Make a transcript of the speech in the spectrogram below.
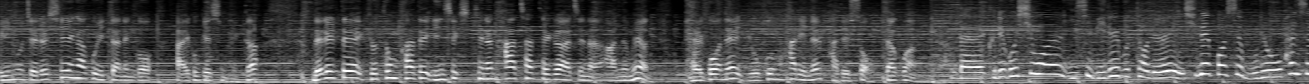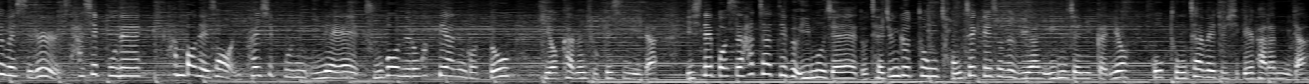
의무제를 시행하고 있다는 거 알고 계십니까? 내릴 때 교통카드 인식시키는 하차 태그 하지 않으면 100원의 요금 할인을 받을 수 없다고 합니다. 네, 그리고 10월 21일부터는 시내버스 무료 환승 횟수를 40분에 한 번에서 80분 이내에 두 번으로 확대하는 것도 기억하면 좋겠습니다. 이 시내버스 하차 태그 의무제, 또 대중교통 정책 개선을 위한 의무제니까요. 꼭 동참해 주시길 바랍니다.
